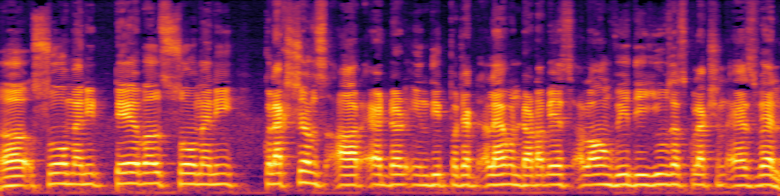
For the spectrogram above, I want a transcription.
uh, so many tables so many collections are added in the project 11 database along with the users collection as well.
